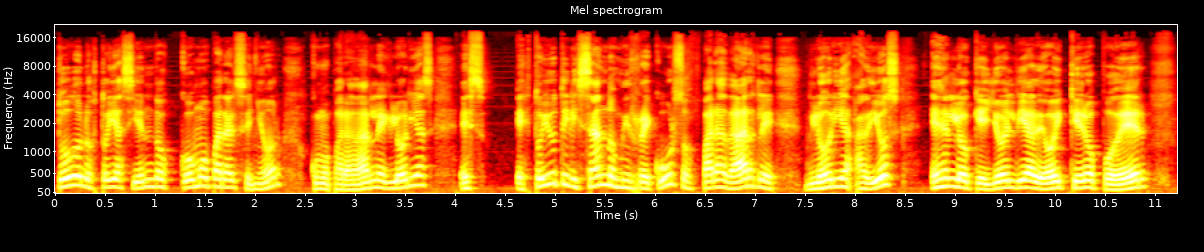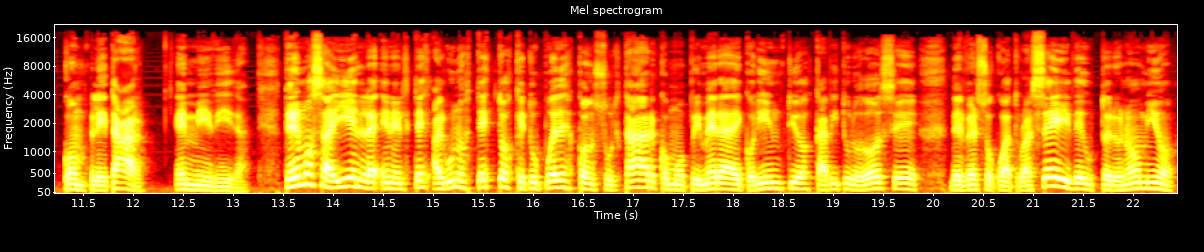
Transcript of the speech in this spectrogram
Todo lo estoy haciendo como para el Señor, como para darle glorias. Es, estoy utilizando mis recursos para darle gloria a Dios. Es lo que yo el día de hoy quiero poder completar en mi vida. Tenemos ahí en, el algunos textos que tú puedes consultar, como Primera de Corintios, capítulo 12, del verso 4 al 6, Deuteronomio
